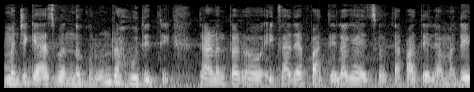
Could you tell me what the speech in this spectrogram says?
म्हणजे गॅस बंद करून राहू देते. त्यानंतर एखाद एखाद्या पातेलं घ्यायचं त्या पातेल्यामध्ये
